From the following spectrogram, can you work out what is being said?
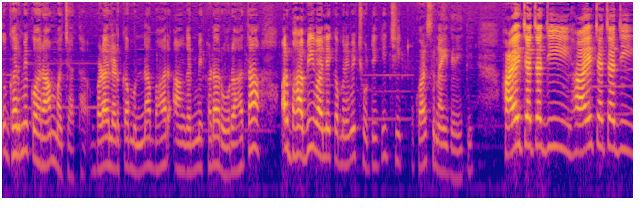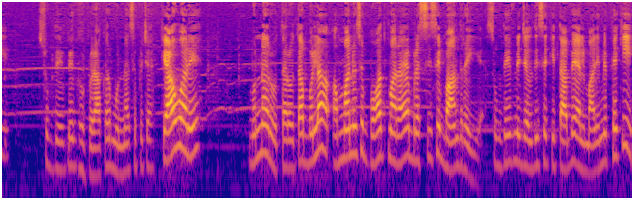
तो घर में कोहराम मचा था। बड़ा लड़का मुन्ना बाहर आँगन में खड़ा रो रहा था और भाभी वाले कमरे में छोटे की चीख पुकार सुनाई दे रही थी। हाय चाचा जी, हाय चाचा जी। सुखदेव ने घबरा कर मुन्ना से पूछा, क्या हुआ रे? मुन्ना रोता रोता बोला, अम्मा ने उसे बहुत मारा है रस्सी से बाँध रही है। सुखदेव ने जल्दी से किताबें अलमारी में फेंकी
